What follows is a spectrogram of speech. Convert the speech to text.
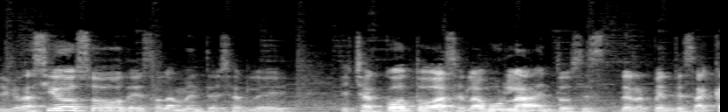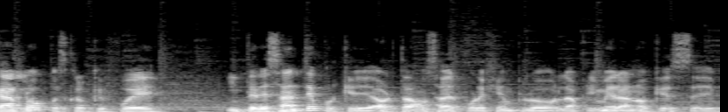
de gracioso, de solamente hacerle echar coto, hacer la burla, entonces de repente sacarlo, pues creo que fue interesante porque ahorita vamos a ver, por ejemplo, la primera, ¿no? Que es eh,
